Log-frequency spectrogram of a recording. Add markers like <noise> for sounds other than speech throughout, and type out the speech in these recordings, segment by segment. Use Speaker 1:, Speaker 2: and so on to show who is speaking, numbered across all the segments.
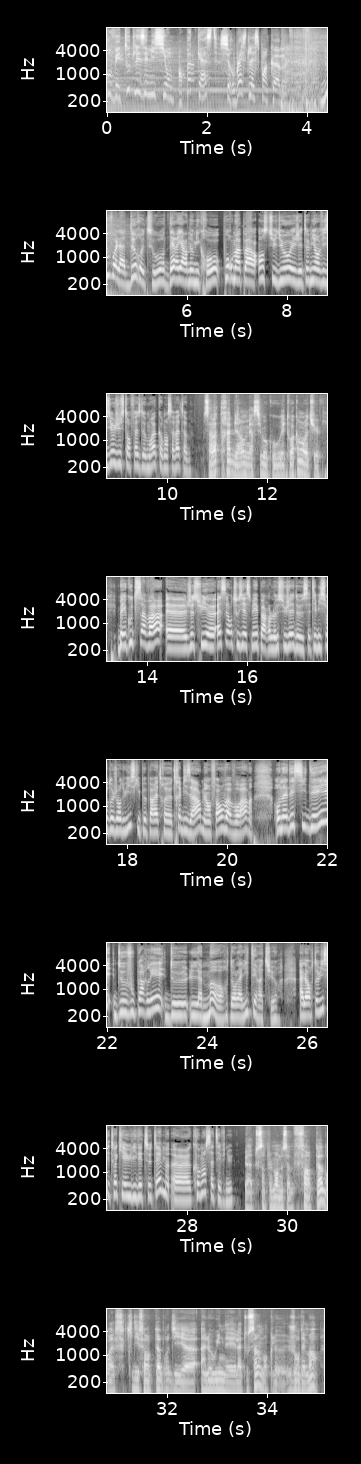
Speaker 1: Retrouvez toutes les émissions en podcast sur breastless.com.
Speaker 2: Nous voilà de retour derrière nos micros, pour ma part en studio et j'ai Tommy en visio juste en face de moi. Comment ça va Tom?
Speaker 3: Ça va très bien, merci beaucoup. Et toi, comment vas-tu?
Speaker 2: Ben écoute, ça va. Euh, je suis euh, assez enthousiasmée par le sujet de cette émission d'aujourd'hui, ce qui peut paraître euh, très bizarre, mais enfin on va voir. On a décidé de vous parler de la mort dans la littérature. Alors Tommy, c'est toi qui as eu l'idée de ce thème. comment ça t'est venu?
Speaker 3: Ben, Tout simplement, nous sommes fin octobre. Qui dit fin octobre dit Halloween et la Toussaint, donc le jour des morts.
